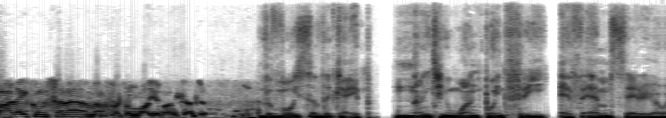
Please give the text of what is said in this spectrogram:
Wa alaikum salam wa rahmatullahi wa barakatuh. The Voice of the Cape, 91.3 FM stereo.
